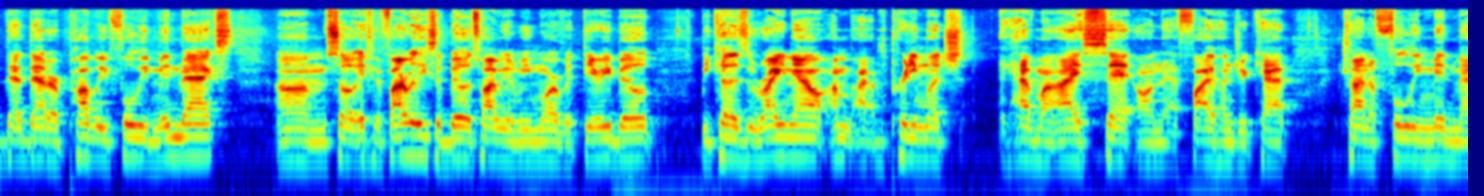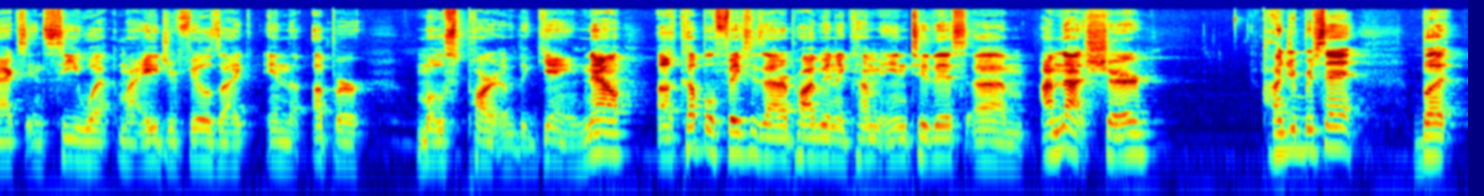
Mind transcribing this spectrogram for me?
that, that are probably fully min-maxed. Um, so if, if I release a build, it's probably gonna be more of a theory build because right now I'm, I'm pretty much have my eyes set on that 500 cap, trying to fully min-max and see what my agent feels like in the upper most part of the game. Now, a couple fixes that are probably going to come into this. Um, I'm not sure 100%, but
